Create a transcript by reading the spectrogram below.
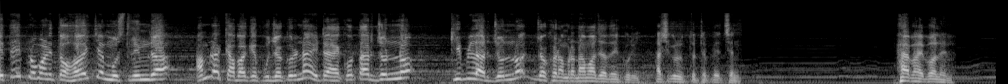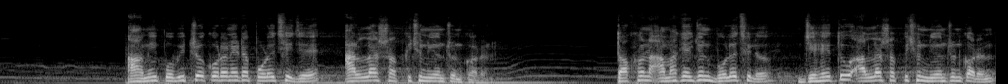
এতেই প্রমাণিত হয় যে মুসলিমরা আমরা কাবাকে পূজা করি না, এটা একতার জন্য, কিবলার জন্য, যখন আমরা নামাজ আদায় করি। আশা উত্তরটা পেয়েছেন। হ্যাঁ ভাই, বলেন। আমি পবিত্র কোরআন এটা পড়েছি যে, আল্লাহ সব কিছু নিয়ন্ত্রণ করেন। তখন আমাকে একজন বলেছিল, যেহেতু আল্লাহ সব কিছু নিয়ন্ত্রণ করেন,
